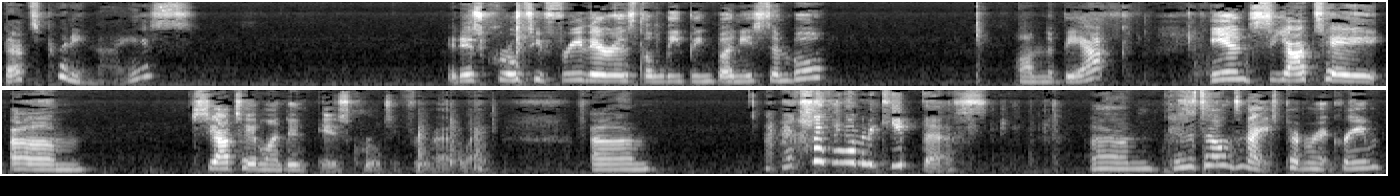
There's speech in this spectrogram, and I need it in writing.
That's pretty nice. It is cruelty-free. There is the leaping bunny symbol on the back. And Ciaté, um, Ciaté London is cruelty-free, by the way. Um, I actually think I'm going to keep this. Um, because it sounds nice. Peppermint cream.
